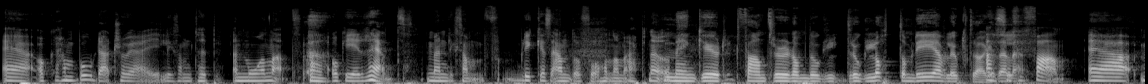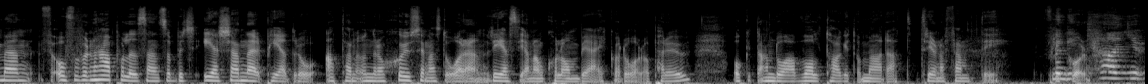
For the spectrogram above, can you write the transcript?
Eh, och han bor där tror jag i liksom typ en månad. Ja. Och är rädd. Men liksom lyckas ändå få honom att öppna upp. Men gud, fan tror du de drog, drog lott om det jävla uppdraget alltså eller? för fan. Eh, men, och för, den här polisen så erkänner Pedro att han under de sju senaste åren rest genom Colombia, Ecuador och Peru. Och att han då har våldtagit och mördat 350 flickor. kan ju,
